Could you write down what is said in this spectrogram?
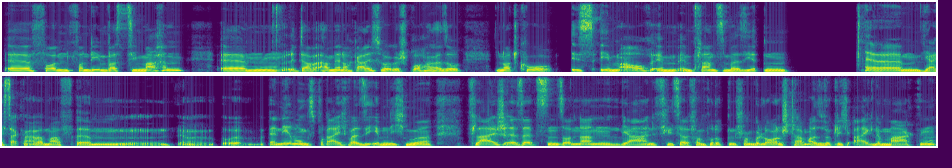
äh, von, von dem, was sie machen. Ähm, da haben wir noch gar nicht drüber gesprochen. Also Notco ist eben auch im, im pflanzenbasierten ähm, ja, ich sag mal einfach mal ähm, äh, Ernährungsbereich, weil sie eben nicht nur Fleisch ersetzen, sondern ja eine Vielzahl von Produkten schon gelauncht haben, also wirklich eigene Marken.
